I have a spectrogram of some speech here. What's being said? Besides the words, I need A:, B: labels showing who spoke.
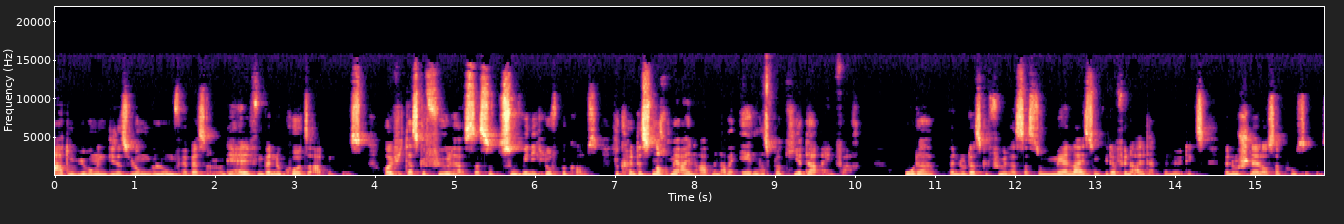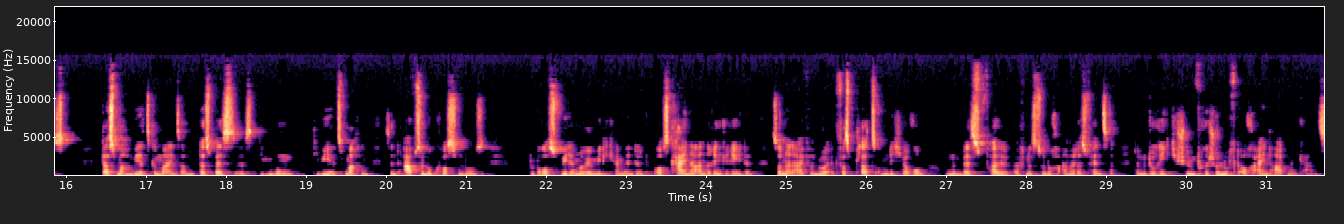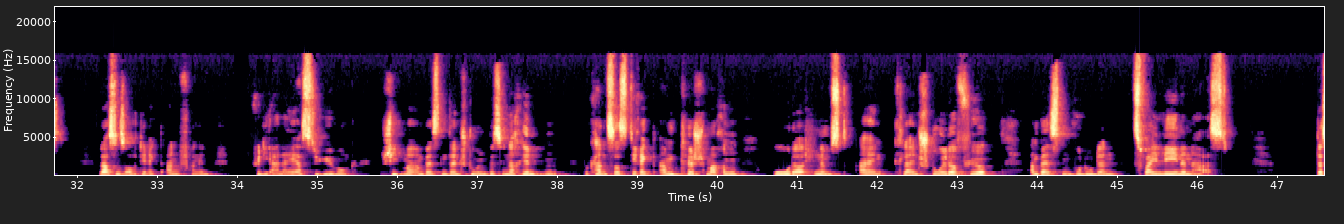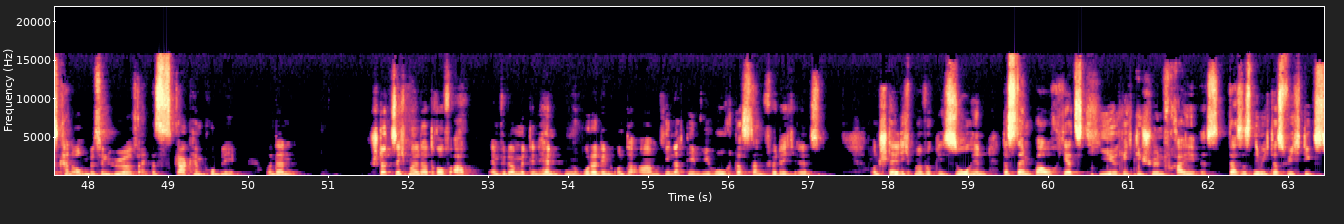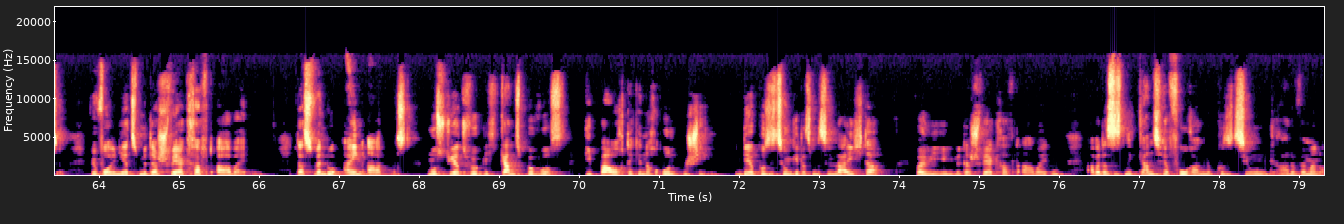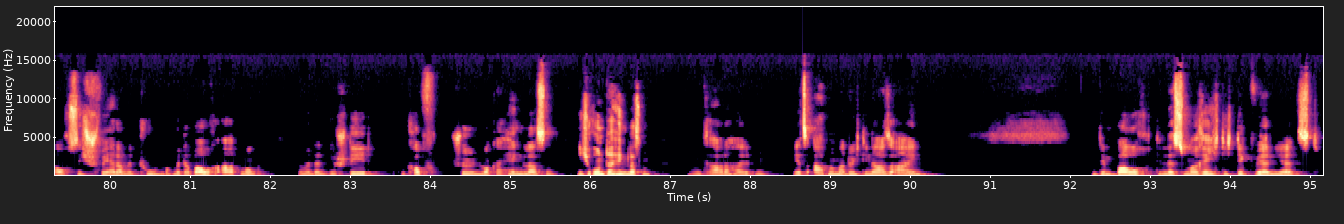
A: Atemübungen, die das Lungenvolumen verbessern und dir helfen, wenn du kurzatmig bist. Häufig das Gefühl hast, dass du zu wenig Luft bekommst. Du könntest noch mehr einatmen, aber irgendwas blockiert da einfach. Oder wenn du das Gefühl hast, dass du mehr Leistung wieder für den Alltag benötigst, wenn du schnell aus der Puste bist. Das machen wir jetzt gemeinsam. Das Beste ist, die Übungen, die wir jetzt machen, sind absolut kostenlos. Du brauchst weder neue Medikamente, du brauchst keine anderen Geräte, sondern einfach nur etwas Platz um dich herum und im besten Fall öffnest du noch einmal das Fenster, damit du richtig schön frische Luft auch einatmen kannst. Lass uns auch direkt anfangen. Für die allererste Übung. Schieb mal am besten deinen Stuhl ein bisschen nach hinten. Du kannst das direkt am Tisch machen oder nimmst einen kleinen Stuhl dafür. Am besten, wo du dann zwei Lehnen hast. Das kann auch ein bisschen höher sein. Das ist gar kein Problem. Und dann Stütz dich mal darauf ab, entweder mit den Händen oder den Unterarmen, je nachdem, wie hoch das dann für dich ist. Und stell dich mal wirklich so hin, dass dein Bauch jetzt hier richtig schön frei ist. Das ist nämlich das Wichtigste. Wir wollen jetzt mit der Schwerkraft arbeiten. Dass wenn du einatmest, musst du jetzt wirklich ganz bewusst die Bauchdecke nach unten schieben. In der Position geht das ein bisschen leichter, weil wir eben mit der Schwerkraft arbeiten. Aber das ist eine ganz hervorragende Position, gerade wenn man auch sich schwer damit tut, noch mit der Bauchatmung. Wenn man dann hier steht, den Kopf schön locker hängen lassen, nicht runterhängen lassen und gerade halten. Jetzt atme mal durch die Nase ein. Und den Bauch, den lässt du mal richtig dick werden jetzt.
